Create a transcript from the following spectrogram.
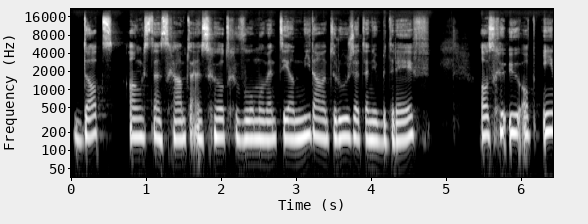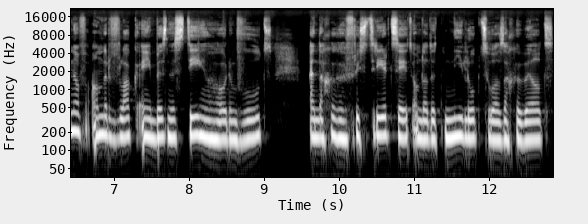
dat angst en schaamte en schuldgevoel momenteel niet aan het roer zit in je bedrijf, als je je op een of ander vlak in je business tegengehouden voelt en dat je gefrustreerd bent omdat het niet loopt zoals dat je wilt,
